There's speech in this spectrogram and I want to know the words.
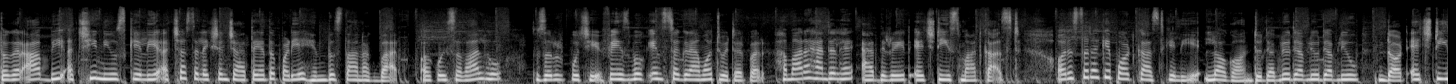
तो अगर आप भी अच्छी न्यूज़ के लिए अच्छा सिलेक्शन चाहते हैं तो पढ़िए हिंदुस्तान अखबार। और कोई सवाल हो तो ज़रूर पूछिए फेसबुक इंस्टाग्राम और ट्विटर पर। हमारा हैंडल है at the rate H T और इस तरह के पॉडकास्ट के लिए log on to W W W dot H T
